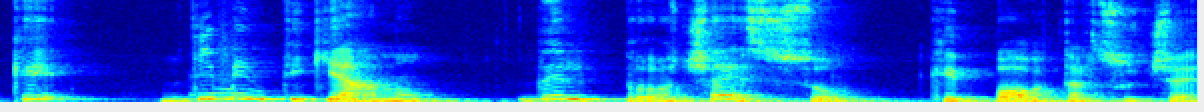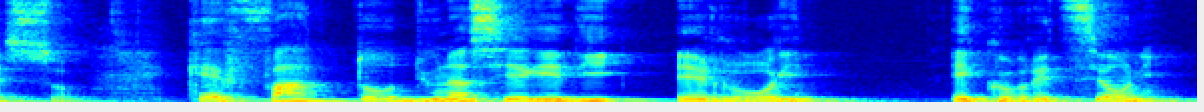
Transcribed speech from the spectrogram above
che dimentichiamo del processo che porta al successo, che è fatto di una serie di errori e correzioni.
